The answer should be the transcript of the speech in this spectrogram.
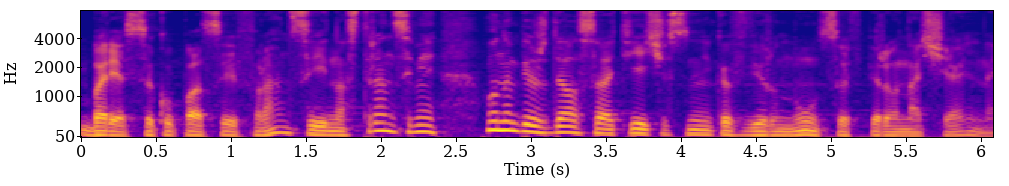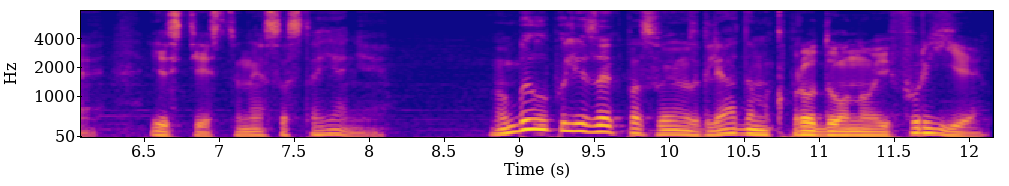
Борясь с оккупацией Франции иностранцами, он убеждал соотечественников вернуться в первоначальное, естественное состояние. Был близок по своим взглядам к Прудону и Фурье,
